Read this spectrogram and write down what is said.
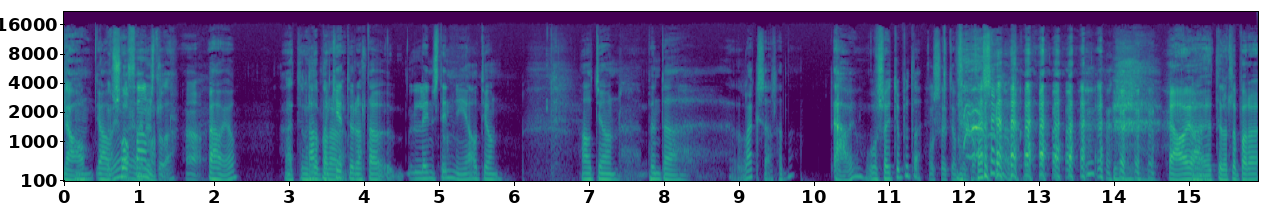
já, Mm, já, og já, svo það náttúrulega. Já. já, er Þarna bara getur alltaf leynst inn í átján átján punda laxar þarna Já, já, og 17 buta og 17 punda. Þess vegna sko. Já, já, þetta er alltaf bara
